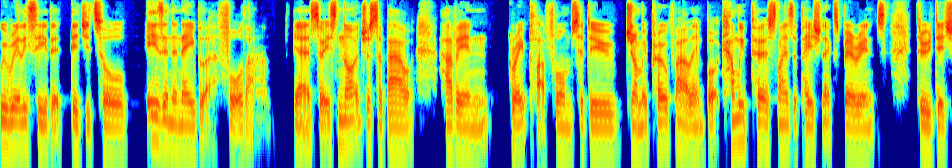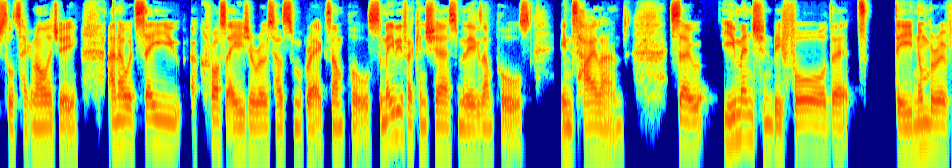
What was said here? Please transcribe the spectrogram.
we really see that digital is an enabler for that. Yeah, so it's not just about having great platforms to do genomic profiling, but can we personalize the patient experience through digital technology? And I would say across Asia, Roche has some great examples. So maybe if I can share some of the examples in Thailand. So you mentioned before that the number of,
